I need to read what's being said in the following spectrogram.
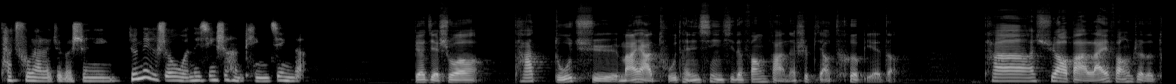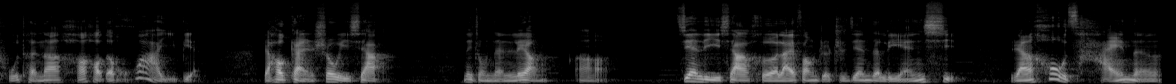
它出来了这个声音。就那个时候，我内心是很平静的。表姐说，她读取玛雅图腾信息的方法呢是比较特别的，她需要把来访者的图腾呢好好的画一遍。然后感受一下那种能量啊，建立一下和来访者之间的联系，然后才能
